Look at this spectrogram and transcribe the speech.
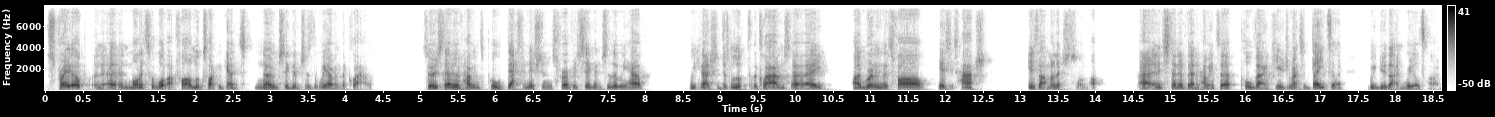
straight up and, and, monitor what that file looks like against known signatures that we have in the cloud. So instead of having to pull definitions for every signature that we have, we can actually just look to the cloud and say, I'm running this file, here's its hash, is that malicious or not? Uh, and instead of then having to pull down huge amounts of data, we can do that in real time.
